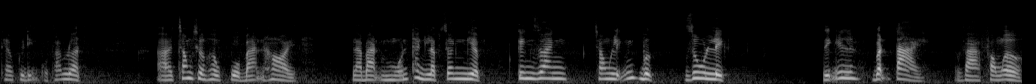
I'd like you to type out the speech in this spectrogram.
theo quy định của pháp luật. À, trong trường hợp của bạn hỏi là bạn muốn thành lập doanh nghiệp kinh doanh trong lĩnh vực du lịch, lĩnh vận tải và phòng ở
